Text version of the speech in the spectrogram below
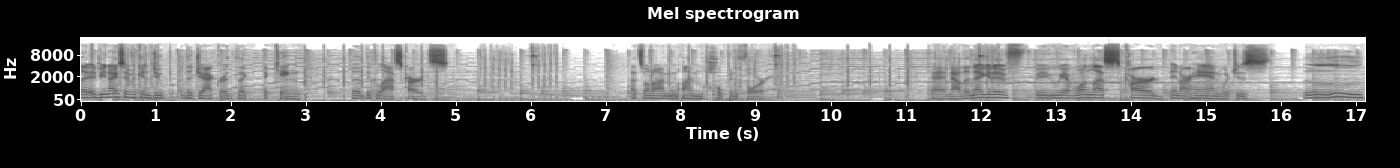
It'd be nice if we can dupe the jack or the the king, the the glass cards. That's what I'm I'm hoping for. Okay, now the negative, we, have one less card in our hand, which is, ooh.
